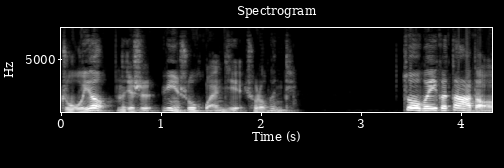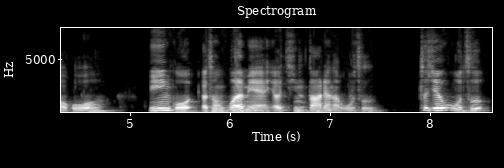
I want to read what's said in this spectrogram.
主要那就是运输环节出了问题。作为一个大岛国。英国要从外面要进大量的物资，这些物资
